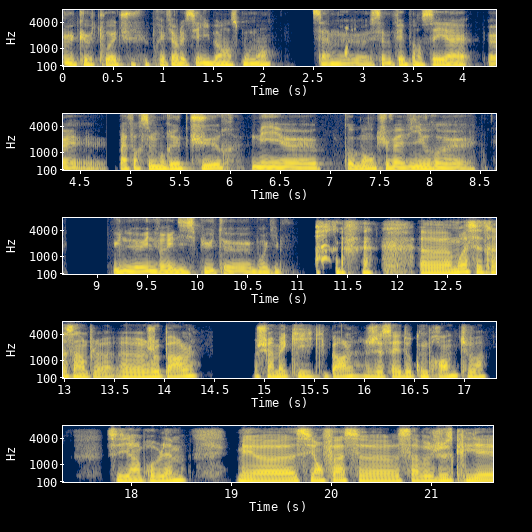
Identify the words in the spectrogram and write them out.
vu que toi, tu préfères le célibat en ce moment, ça me, fait penser à, euh, pas forcément rupture, mais euh, comment tu vas vivre euh, une, vraie dispute. Euh, moi, c'est très simple. Je parle. Je suis un mec qui, parle. J'essaye de comprendre, tu vois, s'il y a un problème. Mais si en face, ça veut juste crier,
